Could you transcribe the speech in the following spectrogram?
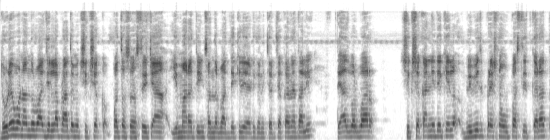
धुळे व नंदुरबार जिल्हा प्राथमिक शिक्षक पतसंस्थेच्या इमारतींसंदर्भात देखील या ठिकाणी चर्चा करण्यात आली. त्याचबरोबर शिक्षकांनी देखील विविध प्रश्न उपस्थित करत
